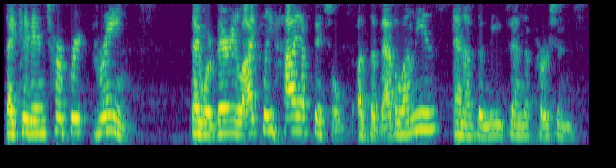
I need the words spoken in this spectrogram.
They could interpret dreams. They were very likely high officials of the Babylonians and of the Medes and the Persians,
